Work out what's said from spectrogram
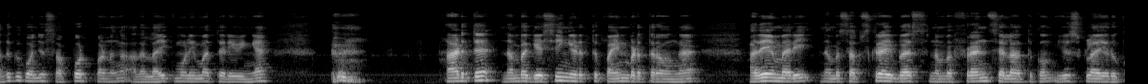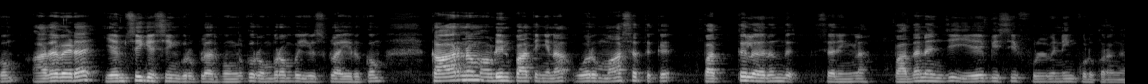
அதுக்கு கொஞ்சம் சப்போர்ட் பண்ணுங்கள் அதை லைக் மூலிமா தெரிவிங்க. அடுத்து நம்ம கெஸ்ஸிங் எடுத்து பயன்படுத்துகிறவங்க அதே மாதிரி நம்ம சப்ஸ்கிரைபர்ஸ் நம்ம ஃப்ரெண்ட்ஸ் எல்லாத்துக்கும் யூஸ்ஃபுல்லாக இருக்கும். அதை விட எம்சி கெஸ்ஸிங் குரூப்பில் இருக்கவங்களுக்கு ரொம்ப ரொம்ப யூஸ்ஃபுல்லாக இருக்கும். காரணம் அப்படின்னு பார்த்தீங்கன்னா ஒரு மாதத்துக்கு பத்துலேருந்து சரிங்களா? பதினஞ்சு ஏபிசி ஃபுல் வின்னிங் கொடுக்குறோங்க.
